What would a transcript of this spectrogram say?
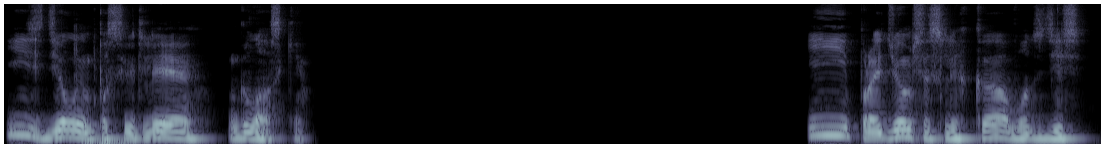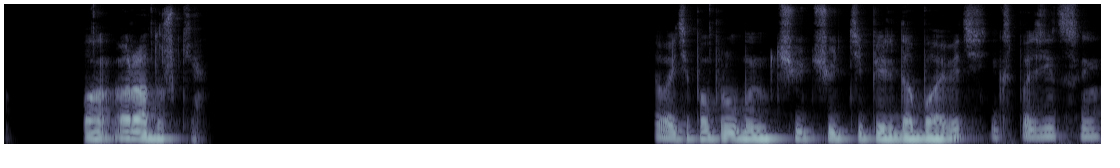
И сделаем посветлее глазки. И пройдемся слегка вот здесь по радужке. Давайте попробуем чуть-чуть теперь добавить экспозиции.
